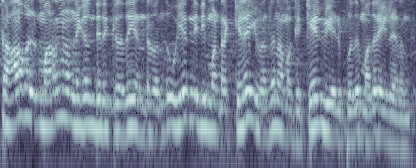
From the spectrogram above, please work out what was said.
காவல் மரணம் நிகழ்ந்திருக்கிறது என்று வந்து உயர்நீதிமன்ற கிளை வந்து நமக்கு கேள்வி எழுப்பது மதுரையிலிருந்து.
